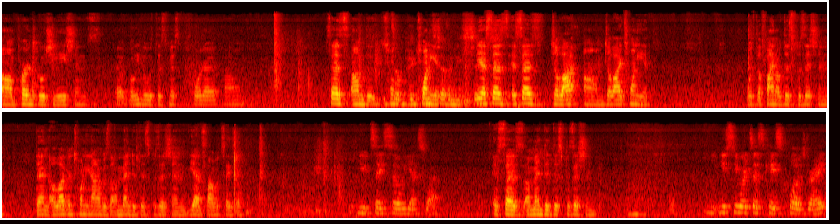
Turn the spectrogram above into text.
um, per negotiations, I believe it was dismissed before that, um. Says on the It's on page one twentieth, seventy-six. yeah, it says, it says July, um, July twentieth was the final disposition, then eleven twenty-nine was the amended disposition, yes, I would say so. You'd say so, yes, what? It says amended disposition, You, see where it says case closed, right?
